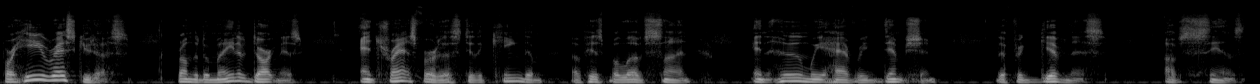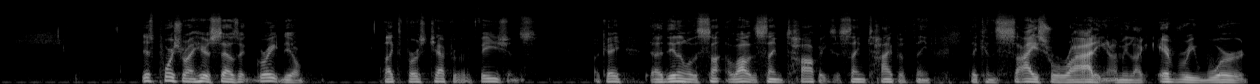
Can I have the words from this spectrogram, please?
For he rescued us from the domain of darkness and transferred us to the kingdom of his beloved Son, in whom we have redemption, the forgiveness of sins. This portion right here sounds a great deal like the first chapter of Ephesians okay, uh, dealing with a, lot of the same topics, the same type of thing, the concise writing. I mean, like every word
